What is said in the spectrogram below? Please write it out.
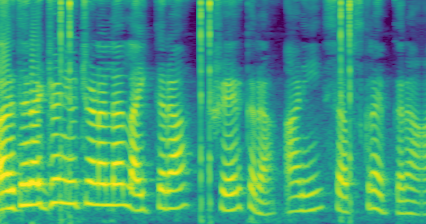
अर्धराज्य न्यूज चॅनलला लाईक करा शेअर करा आणि सबस्क्राईब करा.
